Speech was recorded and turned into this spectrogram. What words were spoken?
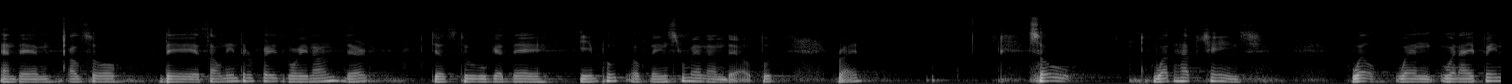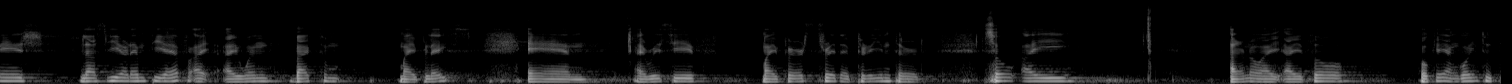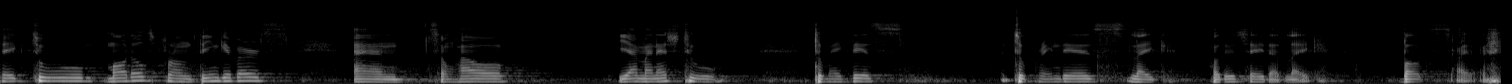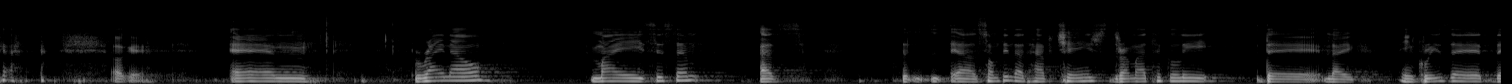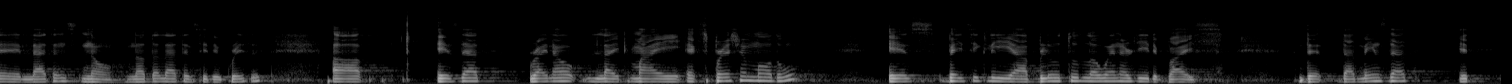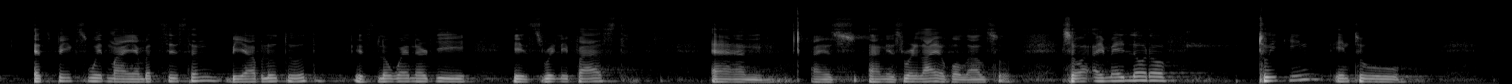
And then also the sound interface going on there just to get the input of the instrument and the output, right? So what have changed? Well, when, when I finished last year MTF, I, I went back to my place and I received my first 3D printer. So I, I don't know, I, I thought, okay, I'm going to take two models from Thingiverse and somehow, yeah, managed to, to make this, to print this, like, how do you say that, like, box? Okay. And right now, my system, as uh, something that have changed dramatically the like increase the the latency no not the latency decrease it uh, is that right now like my expression model is basically a bluetooth low energy device. That that means that it, it speaks with my embedded system via bluetooth. It's low energy it's really fast and, and, it's, and it's reliable also. So I made a lot of tweaking into,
